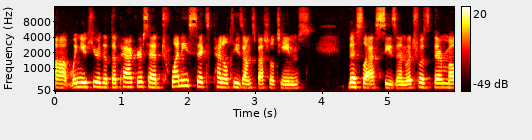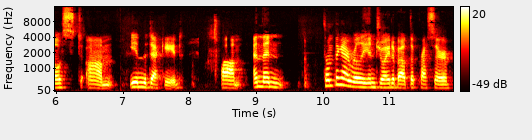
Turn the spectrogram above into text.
uh, when you hear that the Packers had 26 penalties on special teams this last season, which was their most um, in the decade. Um, and then something I really enjoyed about the presser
